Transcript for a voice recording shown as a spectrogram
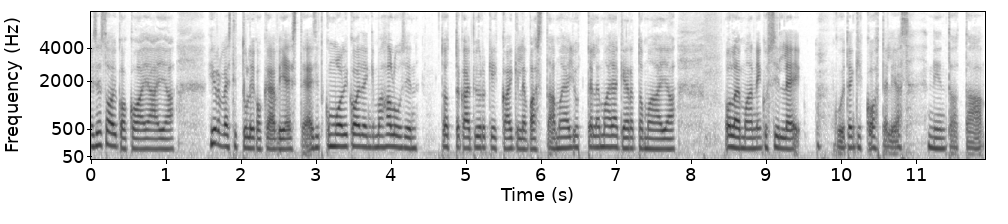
ja se soi koko ajan ja hirveästi tuli koko ajan viestejä. Ja sitten kun mulla oli kuitenkin, mä halusin totta kai pyrkiä kaikille vastaamaan ja juttelemaan ja kertomaan ja olemaan niin kuin silleen kuitenkin kohtelias, niin, tota,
